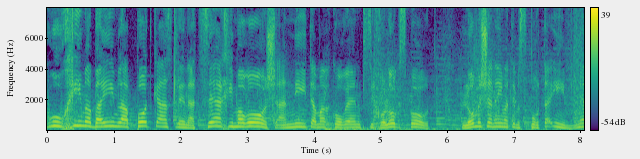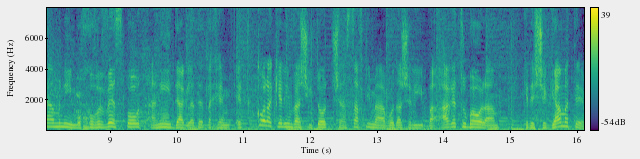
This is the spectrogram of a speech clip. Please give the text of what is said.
ברוכים הבאים לפודקאסט לנצח עם הראש. אני איתמר קורן, פסיכולוג ספורט. לא משנה אם אתם ספורטאים, מאמנים או חובבי ספורט, אני אדאג לתת לכם את כל הכלים והשיטות שאספתי מהעבודה שלי בארץ ובעולם, כדי שגם אתם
